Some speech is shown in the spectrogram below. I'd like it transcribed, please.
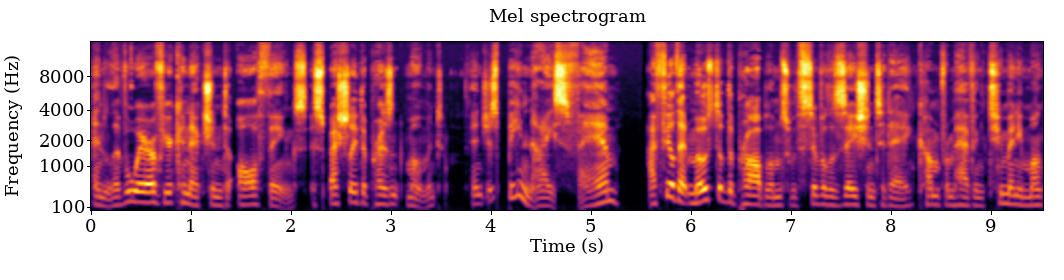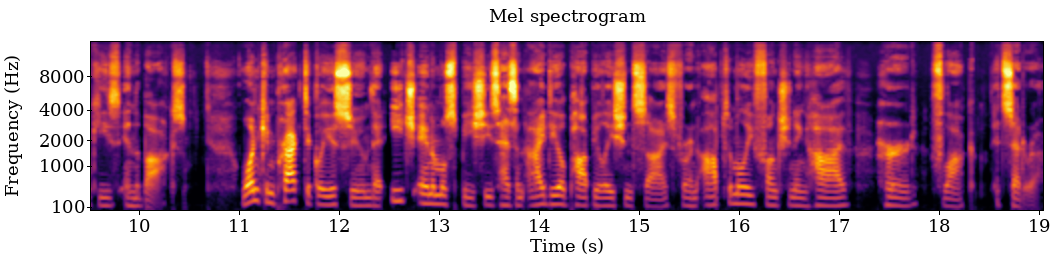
and live aware of your connection to all things, especially the present moment, and just be nice, fam. I feel that most of the problems with civilization today come from having too many monkeys in the box. One can practically assume that each animal species has an ideal population size for an optimally functioning hive, herd, flock, etc.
